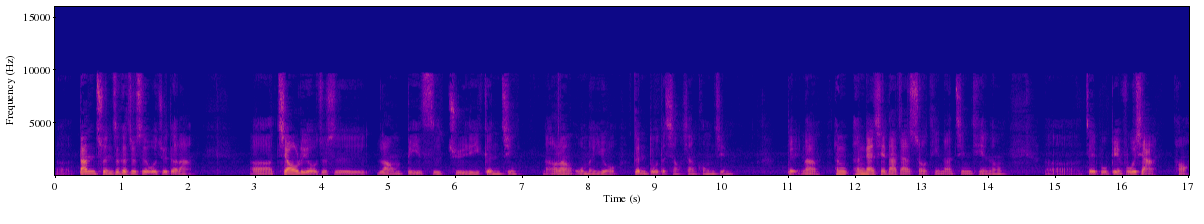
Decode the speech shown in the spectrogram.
呃单纯这个就是我觉得啦，呃交流就是让彼此距离更近，然后让我们有更多的想象空间。对，那很很感谢大家的收听。那今天呢？呃，这部蝙蝠侠，哈，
